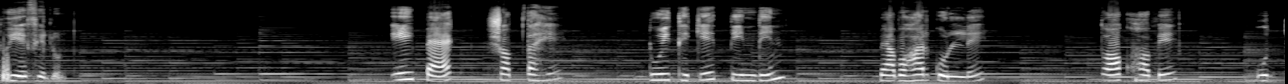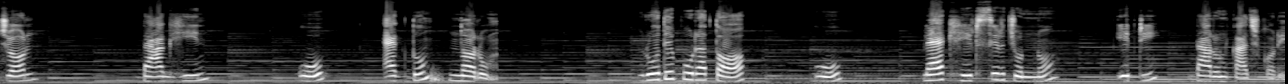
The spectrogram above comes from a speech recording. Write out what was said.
ধুয়ে ফেলুন। এই প্যাক সপ্তাহে দুই থেকে তিন দিন ব্যবহার করলে ত্বক হবে উজ্জ্বল, দাগহীন ও একদম নরম। রোদে পোড়া ত্বক ও ব্ল্যাক হেডসের জন্য এটি দারুণ কাজ করে।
